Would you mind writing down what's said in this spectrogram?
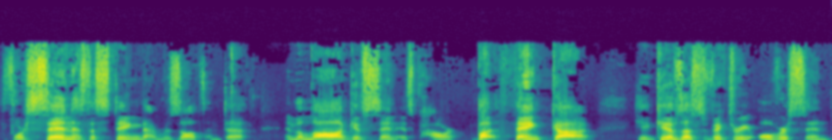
For sin is the sting that results in death, and the law gives sin its power. But thank God, He gives us victory over sin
